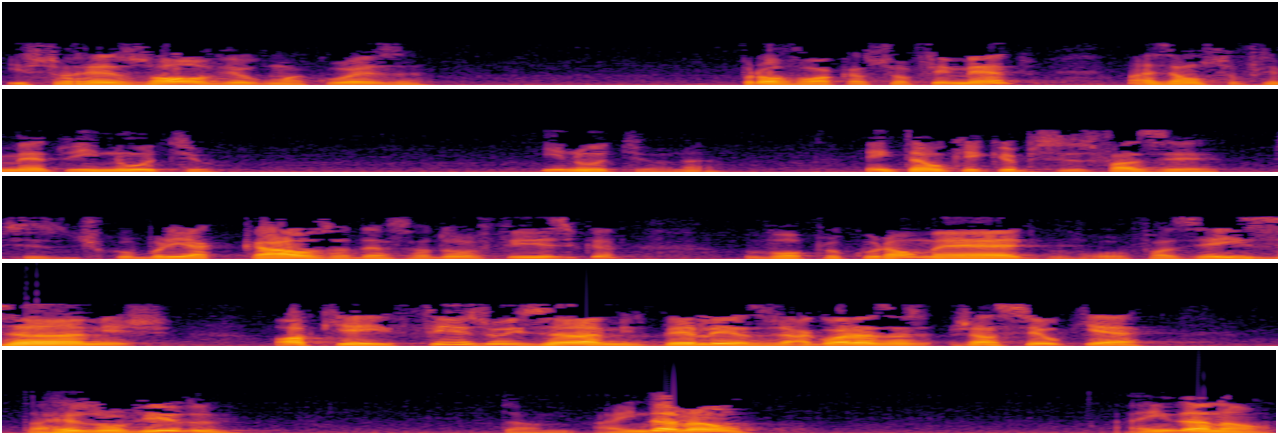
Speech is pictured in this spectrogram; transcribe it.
Isso resolve alguma coisa? Provoca sofrimento, mas é um sofrimento inútil. Inútil, né? Então o que, que eu preciso fazer? Preciso descobrir a causa dessa dor física, vou procurar um médico, vou fazer exames. Ok, fiz o exame, beleza, agora já sei o que é. Está resolvido? Tá, ainda não. Ainda não.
